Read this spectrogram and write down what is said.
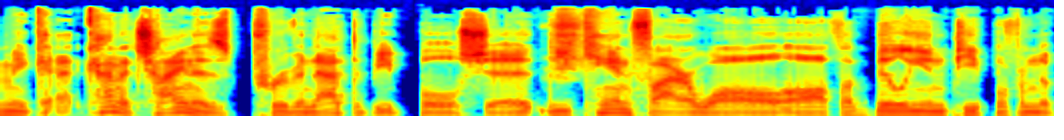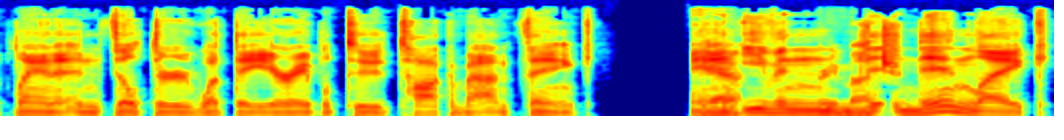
I mean, kind of China's proven that to be bullshit. You can firewall off a billion people from the planet and filter what they are able to talk about and think. And Yeah, even th- then, like,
